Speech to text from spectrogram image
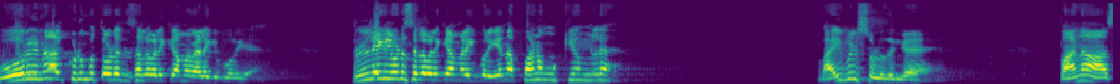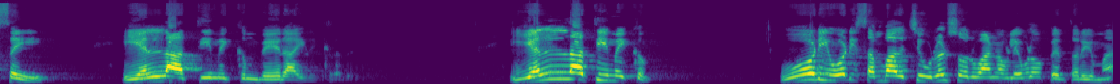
ஒரு நாள் குடும்பத்தோட செலவழிக்காம வேலைக்கு போறிய? பிள்ளைகளோட செலவழிக்காம வேலைக்கு போறிய? ஏன்னா பணம் முக்கியம் இல்ல பைபிள் சொல்லுதுங்க பண ஆசை எல்லா தீமைக்கும் வேறா இருக்கிறது எல்லா தீமைக்கும். ஓடி ஓடி சம்பாதிச்சு உடல் சோர்வானவர்கள் எவ்வளவு பேர் தெரியுமா?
